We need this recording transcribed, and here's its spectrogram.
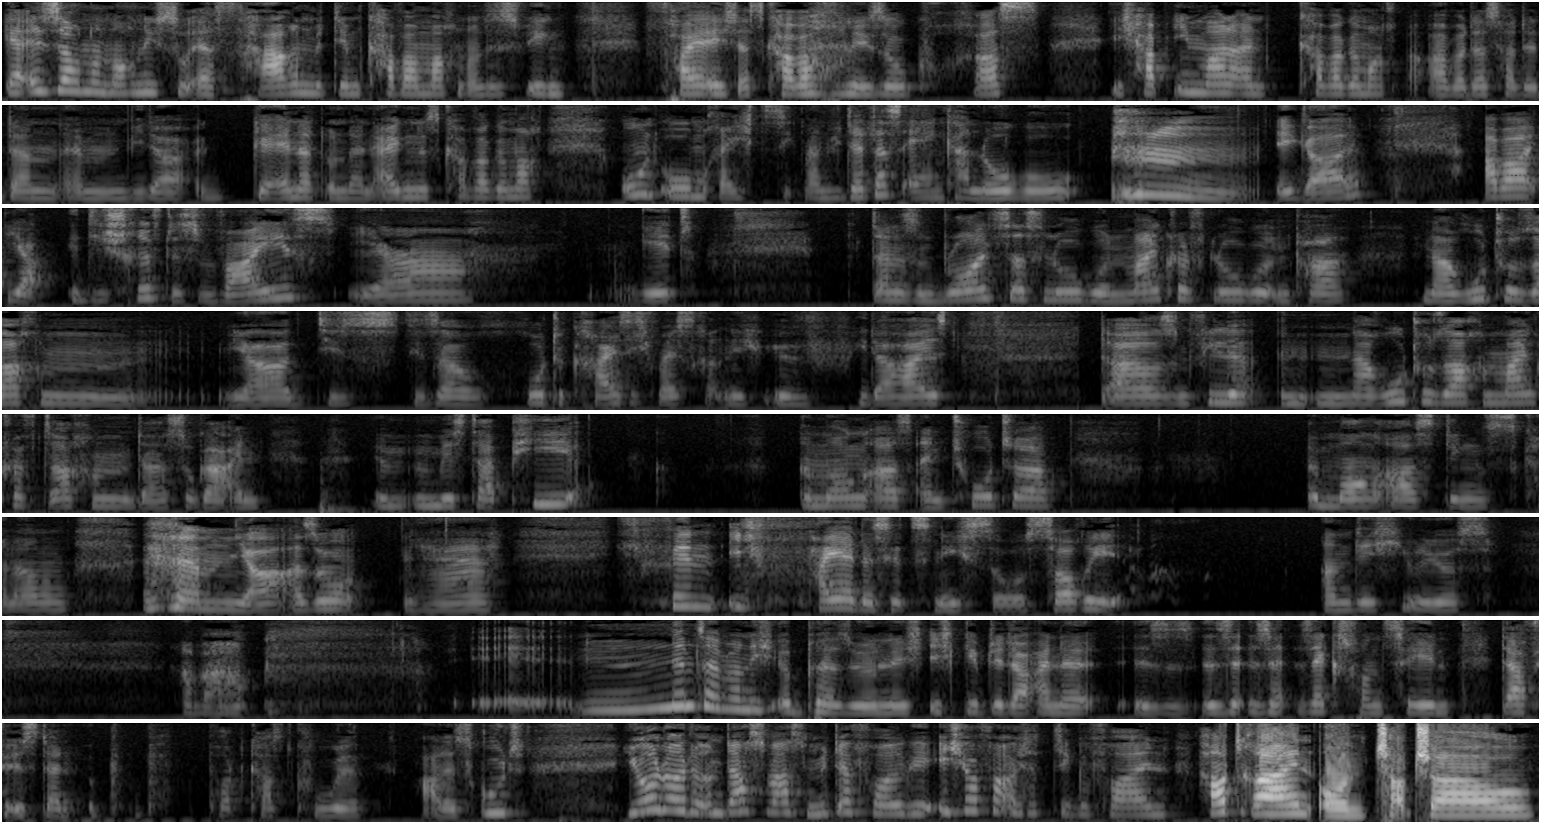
er ist auch noch nicht so erfahren mit dem Cover machen und deswegen feiere ich das Cover auch nicht so krass. Ich habe ihm mal ein Cover gemacht, aber das hat er dann ähm, wieder geändert und ein eigenes Cover gemacht. Und oben rechts sieht man wieder das Anchor-Logo. Egal. Aber ja, die Schrift ist weiß. Ja, geht. Dann ist ein Brawl Stars Logo, ein Minecraft Logo, ein paar Naruto Sachen. Ja, dieses, dieser rote Kreis, ich weiß gerade nicht, wie der heißt. Da sind viele Naruto-Sachen, Minecraft-Sachen. Da ist sogar ein Mr. P Among Us, ein toter Among Us-Dings, keine Ahnung. Ähm, ja, also, ja. Ich finde, ich feiere das jetzt nicht so. Sorry an dich, Julius. Aber äh, nimm's einfach nicht persönlich. Ich gebe dir da eine 6 von 10. Dafür ist dein Podcast cool. Alles gut. Jo Leute, und das war's mit der Folge. Ich hoffe, euch hat sie gefallen. Haut rein und ciao, ciao.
